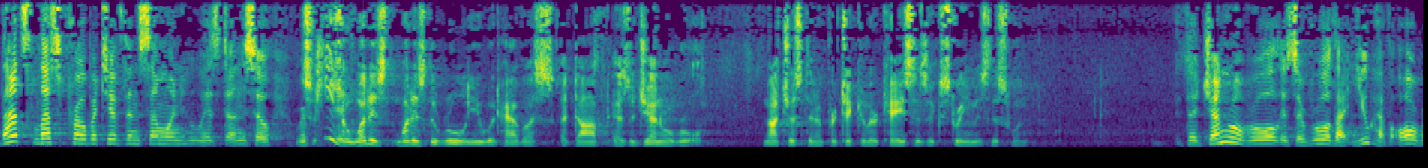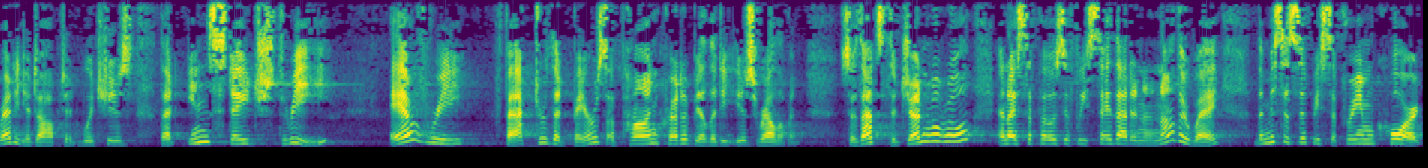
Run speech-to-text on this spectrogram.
that's less probative than someone who has done so repeatedly. So, so what is what is the rule you would have us adopt as a general rule, not just in a particular case as extreme as this one? The general rule is a rule that you have already adopted, which is that in stage three, every factor that bears upon credibility is relevant. So that's the general rule, and I suppose if we say that in another way, the Mississippi Supreme Court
